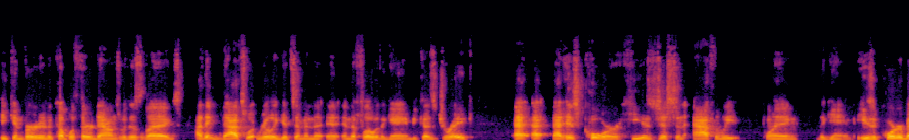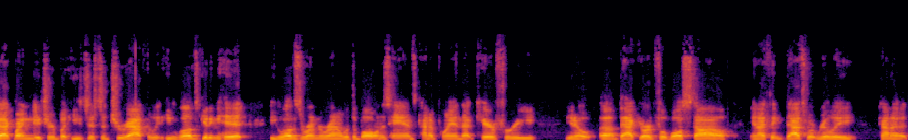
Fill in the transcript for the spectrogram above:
He converted a couple of third downs with his legs. I think that's what really gets him in the in the flow of the game because Drake, at, at, at his core, he is just an athlete playing the game. He's a quarterback by nature, but he's just a true athlete. He loves getting hit. He loves running around with the ball in his hands, kind of playing that carefree, you know, uh, backyard football style. And I think that's what really kind of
